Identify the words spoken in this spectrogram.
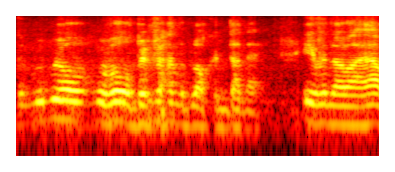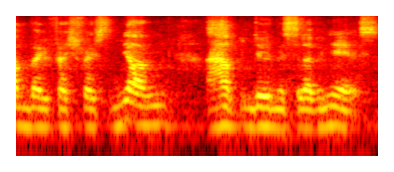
that we all, we've all been around the block and done it. Even though I am very fresh faced and young, I have been doing this 11 years.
